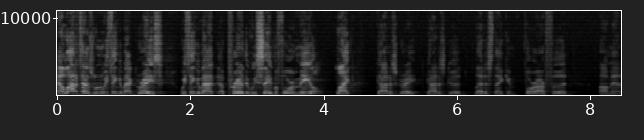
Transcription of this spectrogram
Now, a lot of times when we think about grace, we think about a prayer that we say before a meal, like, God is great, God is good, let us thank Him for our food. Amen.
